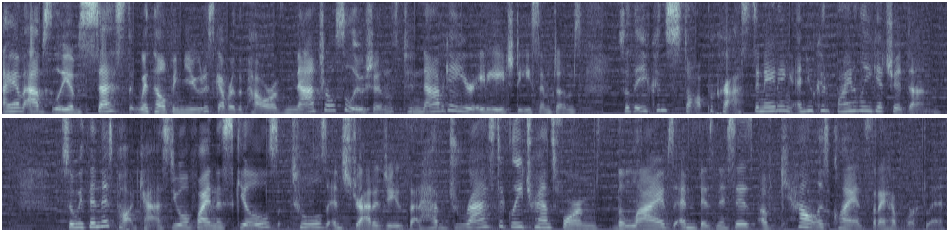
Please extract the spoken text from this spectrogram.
I am absolutely obsessed with helping you discover the power of natural solutions to navigate your ADHD symptoms so that you can stop procrastinating and you can finally get shit done. So, within this podcast, you will find the skills, tools, and strategies that have drastically transformed the lives and businesses of countless clients that I have worked with.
